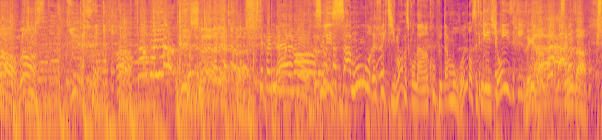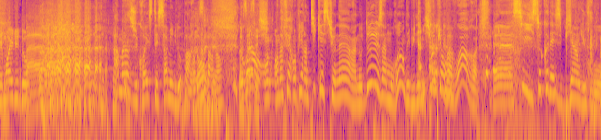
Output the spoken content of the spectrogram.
Oh, Motus. Ah, non, c'est les amours, effectivement, parce qu'on a un couple d'amoureux dans cette émission. C'est moi et Ludo. Ah mince, je croyais que c'était Sam et Ludo, pardon. Donc voilà, on, on a fait remplir un petit questionnaire à nos deux amoureux en début d'émission, et puis on va voir euh, s'ils se connaissent bien du coup.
